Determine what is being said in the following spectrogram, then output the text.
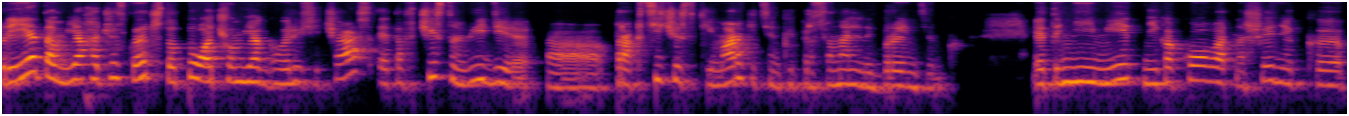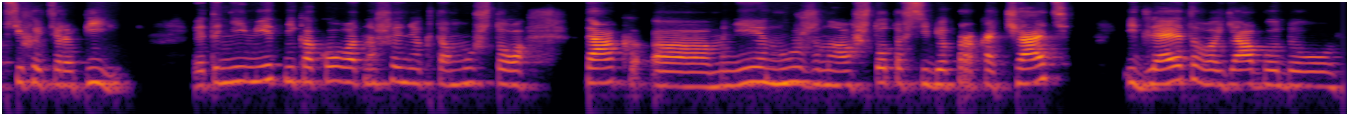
При этом я хочу сказать, что то, о чем я говорю сейчас, это в чистом виде э, практический маркетинг и персональный брендинг. Это не имеет никакого отношения к психотерапии. Это не имеет никакого отношения к тому, что так э, мне нужно что-то в себе прокачать, и для этого я буду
